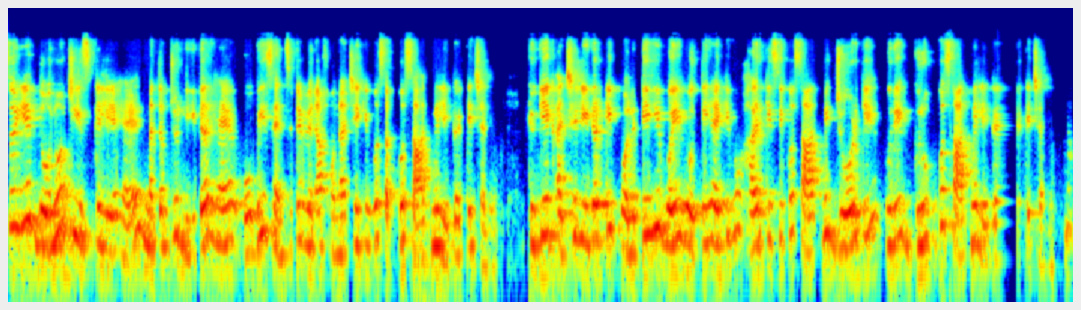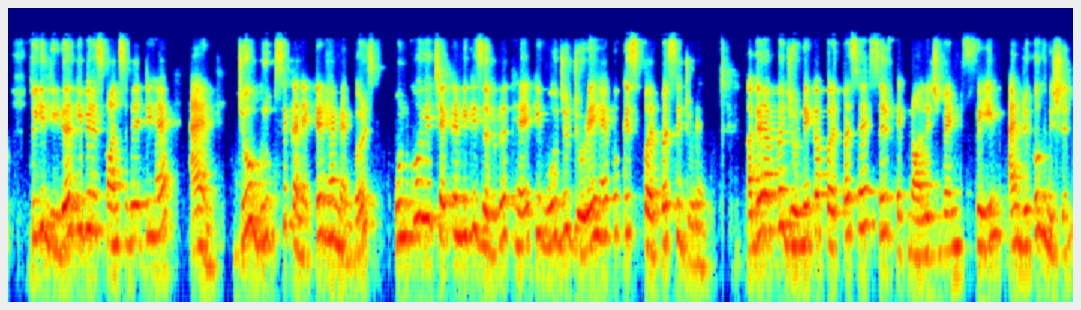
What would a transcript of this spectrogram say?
So, ये दोनों चीज़ के लिए है मतलब जो लीडर है वो भी सेंसिटिव इनफ होना चाहिए कि वो सबको साथ में लेकर के चले। क्योंकि एक अच्छे लीडर की क्वालिटी ही वही होती है कि वो हर किसी को साथ में जोड़ के पूरे ग्रुप को साथ में लेकर के चले तो ये लीडर की भी रिस्पॉन्सिबिलिटी है एंड जो ग्रुप से कनेक्टेड है मेंबर्स उनको ये चेक करने की ज़रूरत है कि वो जो जुड़े हैं, वो किस पर्पज से जुड़े हैं। अगर आपका जुड़ने का पर्पस है सिर्फ़ एक्नोलेजमेंट फेम एंड रिकॉग्निशन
